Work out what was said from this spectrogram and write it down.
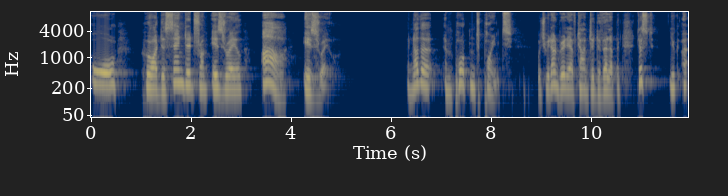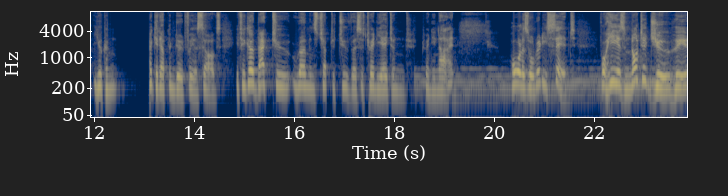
all who are descended from Israel are Israel. Another important point, which we don't really have time to develop, but just you, uh, you can pick it up and do it for yourselves. If you go back to Romans chapter 2, verses 28 and 29, Paul has already said, For he is not a Jew who,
